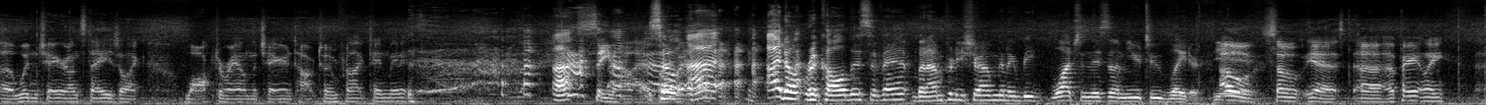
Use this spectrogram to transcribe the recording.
uh, wooden chair on stage, like walked around the chair and talked to him for like ten minutes. Senile ass. So I I don't recall this event, but I'm pretty sure I'm going to be watching this on YouTube later. Yeah. Oh, so yeah. Uh, apparently, uh,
